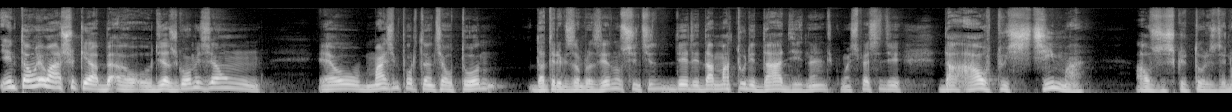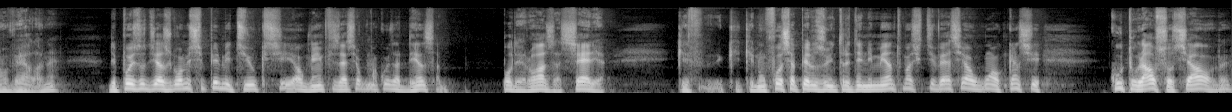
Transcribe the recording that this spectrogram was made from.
Então eu acho que a, a, o Dias Gomes é, um, é o mais importante autor da televisão brasileira no sentido dele dar maturidade, né? uma espécie de dar autoestima aos escritores de novela. Né? Depois o Dias Gomes se permitiu que se alguém fizesse alguma coisa densa, poderosa, séria, que, que, que não fosse apenas um entretenimento, mas que tivesse algum alcance cultural, social. Né?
